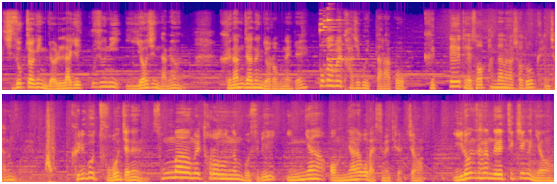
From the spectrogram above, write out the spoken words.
지속적인 연락이 꾸준히 이어진다면 그 남자는 여러분에게 호감을 가지고 있다라고 그때 돼서 판단하셔도 괜찮은 거예요. 그리고 두 번째는 속마음을 털어놓는 모습이 있냐 없냐라고 말씀을 드렸죠. 이런 사람들의 특징은요,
